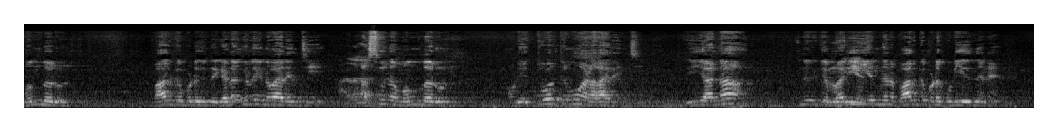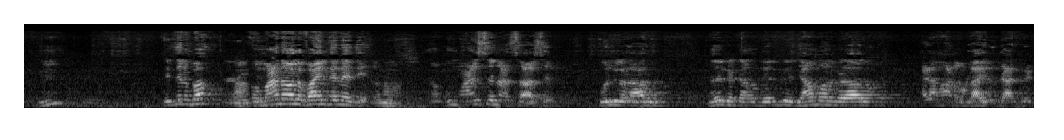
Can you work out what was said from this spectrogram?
மந்தருன் பார்க்கப்படுகின்ற இடங்களும் என்னவா இருந்துச்சு. அசுன மந்தருன் அவனுடைய தோற்றமும் அழகா இருந்துச்சு. ரியானா என்ன இருக்கு? மரி எந்தன பார்க்கப்படக்கூடியது தானே ம்? இதுதானப்பா மாணவல பாயில் தானே இது உம் அரசன் அசாசன் எதிர்கட்ட அவங்க இருக்கிற ஜாமான்களாலும் அழகானவர்களாக இருந்தார்கள்.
